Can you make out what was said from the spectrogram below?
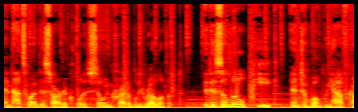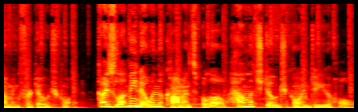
And that's why this article is so incredibly relevant. It is a little peek into what we have coming for Dogecoin. Guys, let me know in the comments below, how much Dogecoin do you hold?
